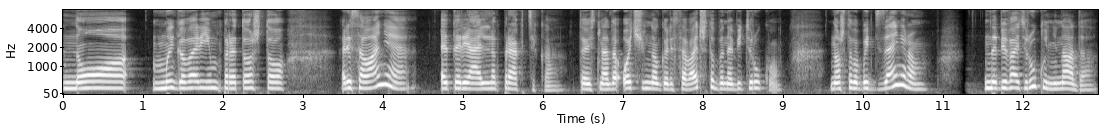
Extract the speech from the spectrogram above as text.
Но мы говорим про то, что рисование – это реально практика. То есть надо очень много рисовать, чтобы набить руку. Но чтобы быть дизайнером, набивать руку не надо.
